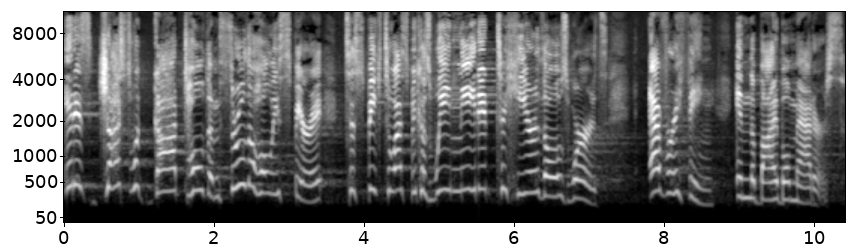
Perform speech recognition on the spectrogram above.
it is just what God told them through the Holy Spirit to speak to us because we needed to hear those words. Everything in the Bible matters.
